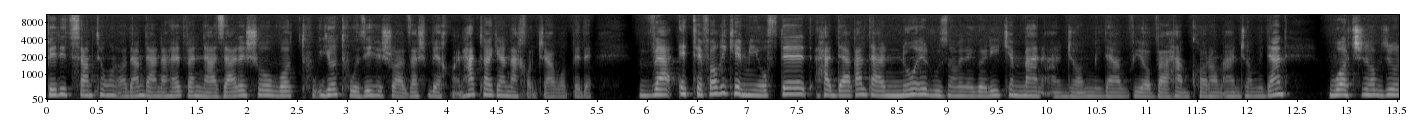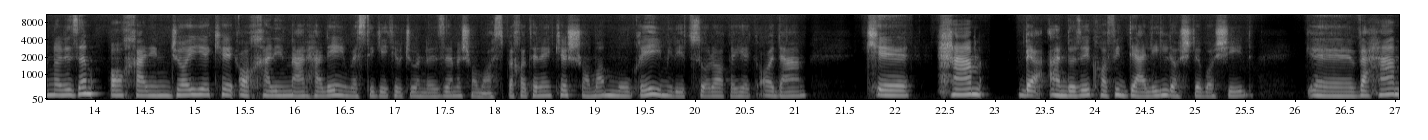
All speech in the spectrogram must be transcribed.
برید سمت اون آدم در نهایت و نظرش رو و یا توضیحش رو ازش بخواین. حتی اگر نخواد جواب بده. و اتفاقی که میفته حداقل در نوع روزنامه نگاری که من انجام میدم یا و همکارام انجام میدن واچداگ جورنالیزم آخرین جاییه که آخرین مرحله اینوستیگیتیو جورنالیزم شماست. به خاطر اینکه شما موقعی میرید سراغ یک آدم که هم به اندازه کافی دلیل داشته باشید و هم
